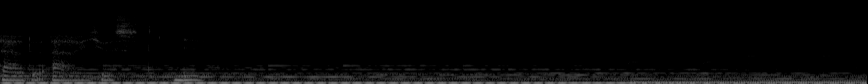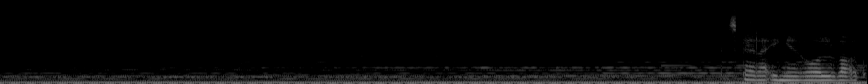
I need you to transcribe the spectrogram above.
där du är just nu. Det spelar ingen roll vart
